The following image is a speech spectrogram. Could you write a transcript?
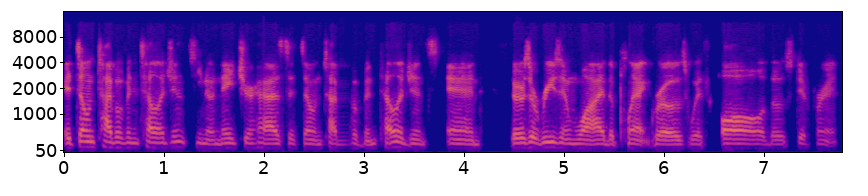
its own type of intelligence. You know, nature has its own type of intelligence, and there's a reason why the plant grows with all those different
